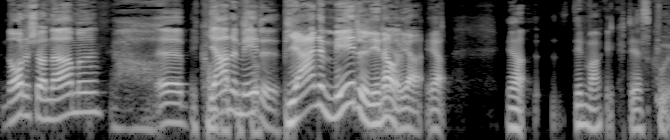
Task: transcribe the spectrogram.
nordischer Name. Äh, Bjarne Mädel. drauf. Bjarne Mädel, genau, Ja. ja, ja. Ja, den mag ich, der ist cool.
